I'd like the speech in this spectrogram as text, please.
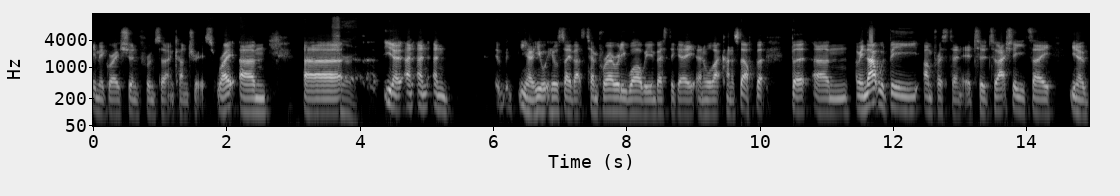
immigration from certain countries, right? Um, uh, sure. You know, and and and you know he'll he'll say that's temporarily while we investigate and all that kind of stuff. But but um, I mean that would be unprecedented to to actually say you know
